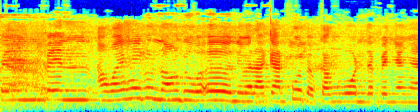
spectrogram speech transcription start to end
เป็นเป็นเอา ไว้ให้รุ่นน้องดูว่าเออในเวลาการพูดแบบกังวลจะเป็นยังไง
